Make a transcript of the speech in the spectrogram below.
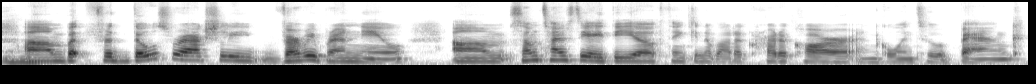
Mm-hmm. Um, but for those who are actually very brand new, um, sometimes the idea of thinking about a credit card and going to a bank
